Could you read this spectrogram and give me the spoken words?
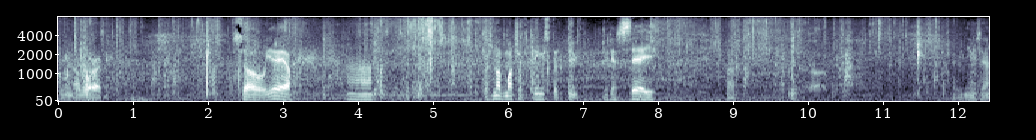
doing my work. So yeah, uh, there's not much of things that you, you can say, but uh, everything's uh,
